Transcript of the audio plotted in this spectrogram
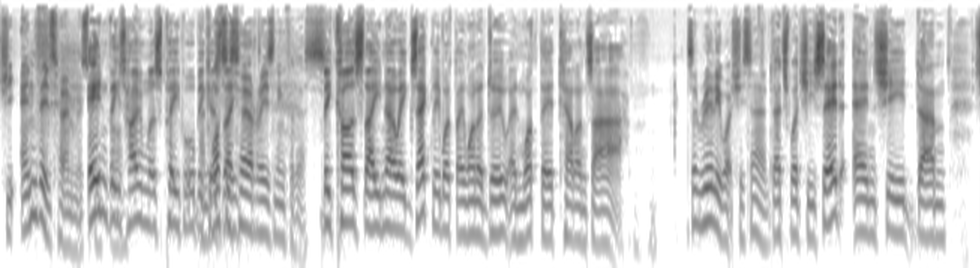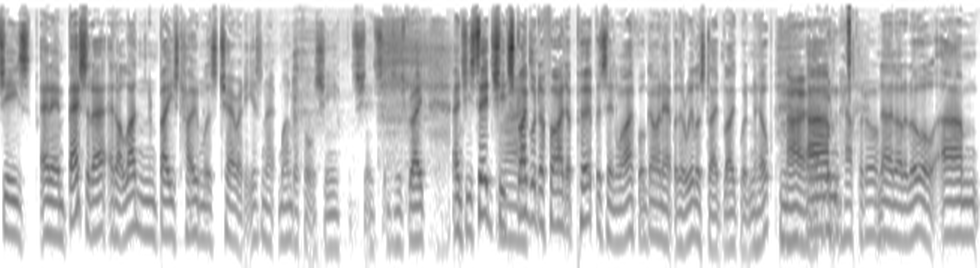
She envies homeless. people. Envies homeless people And because what they is her reasoning for this? because they know exactly what they want to do and what their talents are. Is that really what she said? That's what she said, and she'd um, she's an ambassador at a London-based homeless charity. Isn't that wonderful? She, she she's great, and she said she'd Right. struggled to find a purpose in life. Well, going out with a real estate bloke wouldn't help. No, it Um, wouldn't help at all. No, not at all. Um,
